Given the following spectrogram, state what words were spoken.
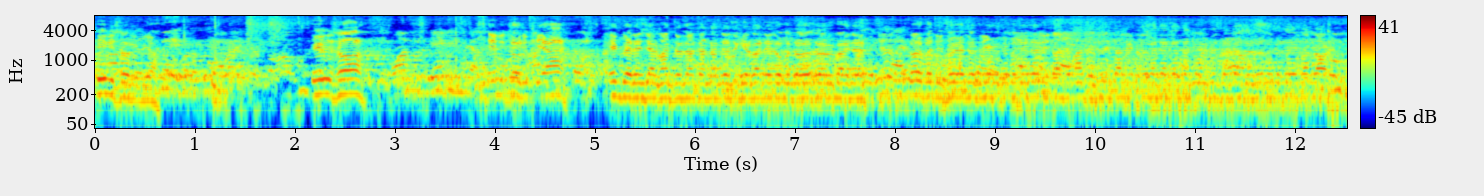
ત્રેવીસો રૂપિયા ત્રેવીસો ત્રેવીસો રૂપિયા એક બે ત્રણ ચાર પાંચ છ સાત આઠ નવ દસ અગિયાર બાર તેર ચૌદ પચીસ છવ્વીસ સત્તાવીસ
